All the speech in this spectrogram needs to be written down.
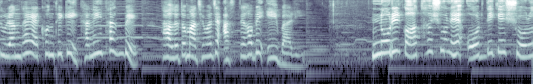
তুরান ভাই এখন থেকে এখানেই থাকবে? তাহলে তো মাঝে মাঝে আসতে হবে এই বাড়ি। নুরির কথা শুনে ওর দিকে সরু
